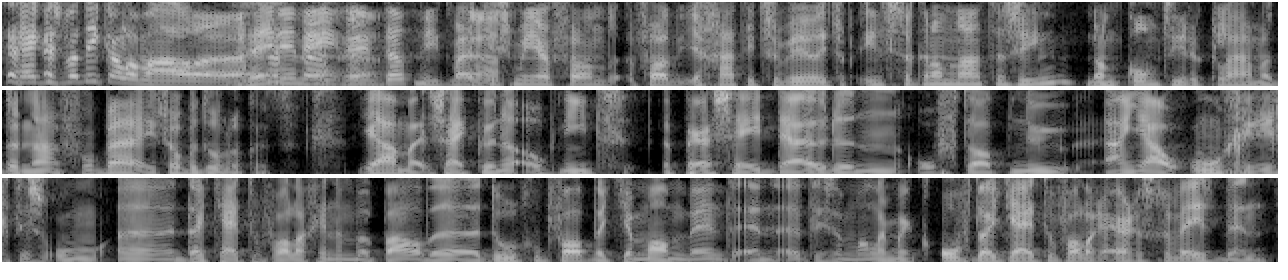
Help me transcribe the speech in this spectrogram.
Kijk eens wat ik allemaal... eh. Nee, nee, nee, nee, dat niet. Maar Ja. het is meer van, van je gaat iets, wil iets op Instagram laten zien, dan komt die reclame daarna voorbij. Zo bedoel ik het. Ja, maar zij kunnen ook niet per se duiden of dat nu aan jou ongericht is om eh, dat jij toevallig in een bepaalde doelgroep valt, dat je man bent en het is een mannelijk merk, of dat jij toevallig ergens geweest bent.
